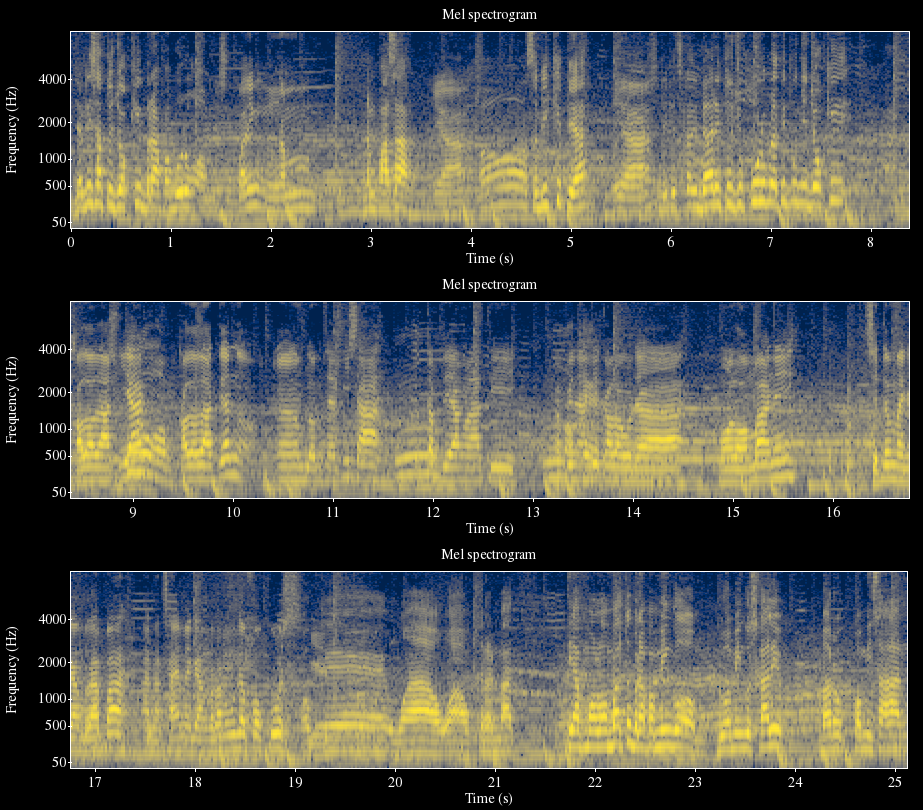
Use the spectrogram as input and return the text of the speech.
Jadi satu joki berapa burung om di sini? Paling 6 6 pasang. ya. Oh sedikit ya? Iya. Sedikit sekali. Dari 70 berarti punya joki. Kalau latihan, 10, Om. kalau latihan eh, belum saya pisah, tetap dia yang latih. Tapi oke. nanti kalau udah mau lomba nih, situ megang berapa, anak saya megang berapa, udah fokus. Oke, Gitu. wow, wow, keren banget. Tiap mau lomba tuh berapa minggu om? Dua minggu sekali baru pemisahan.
